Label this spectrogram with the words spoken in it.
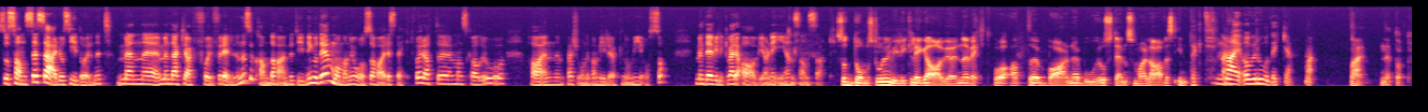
så sånn sett så er det jo sideordnet. Men, eh, men, det er klart for foreldrene så kan det ha en betydning, og det må man jo også ha respekt for. At uh, man skal jo ha en personlig familieøkonomi også men det vil ikke være avgjørende i en sånn sak. Så domstolen vil ikke legge avgjørende vekt på at eh, barnet bor hos den som har lavest inntekt? Nei, Nei overhodet ikke. Nei. Nei, nettopp.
